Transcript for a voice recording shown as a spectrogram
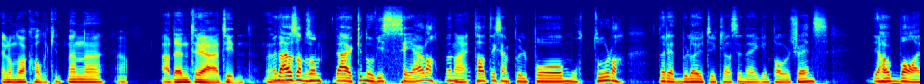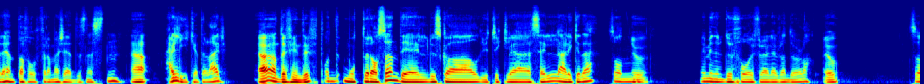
Eller om det var kvaliken. Men eh, Ja. ja, den tror jeg er tiden. Men det er jo samme som, det er jo ikke noe vi ser, da. Men Nei. ta et eksempel på motor, da. Da Red Bull har utvikla sin egen powertrains. De har jo bare henta folk fra Mercedes, nesten. ja. Det er likheter der. ja, ja, definitivt. Og motor er også en del du skal utvikle selv, er det ikke det? Sånn, Jo. Med mindre du får fra leverandør, da. Jo. Så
